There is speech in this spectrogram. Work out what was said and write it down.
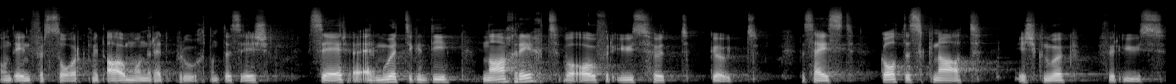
und ihn versorgt mit allem, was er hat gebraucht. Und das ist sehr eine ermutigende Nachricht, die auch für uns heute gilt. Das heißt, Gottes Gnade ist genug für uns.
